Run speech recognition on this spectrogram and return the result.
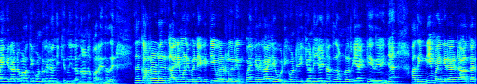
ഭയങ്കരമായിട്ട് വളർത്തിക്കൊണ്ട് വരാൻ നിൽക്കുന്നില്ലെന്നാണ് പറയുന്നത്. അത് കറയുള്ള ഒരു കാര്യമാണ്. ഇപ്പോൾ നെഗറ്റീവായിട്ടുള്ള ഒരു ഭയങ്കര കാര്യം ഓടിക്കൊണ്ടിരിക്കുകയാണെങ്കിൽ അതിനകത്ത് നമ്മൾ റിയാക്ട് ചെയ്ത് കഴിഞ്ഞാൽ അത് ഇനിയും ഭയങ്കരമായിട്ട് ആൾക്കാർ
